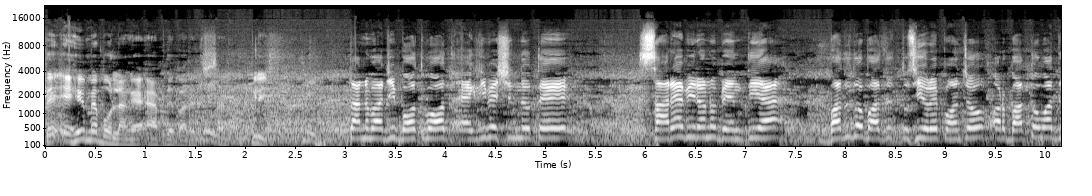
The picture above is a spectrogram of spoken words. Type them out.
ਤੇ ਇਹੀ ਮੈਂ ਬੋਲਾਂਗਾ ਐਪ ਦੇ ਬਾਰੇ ਸਰ ਪਲੀਜ਼ ਧੰਨਵਾਦ ਜੀ ਬਹੁਤ ਬਹੁਤ ਐਗਜੀਬਿਸ਼ਨ ਦੇ ਉੱਤੇ ਸਾਰਿਆਂ ਵੀਰਾਂ ਨੂੰ ਬੇਨਤੀ ਹੈ ਵੱਧ ਤੋਂ ਵੱਧ ਤੁਸੀਂ ਉਰੇ ਪਹੁੰਚੋ ਔਰ ਵੱਧ ਤੋਂ ਵੱਧ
